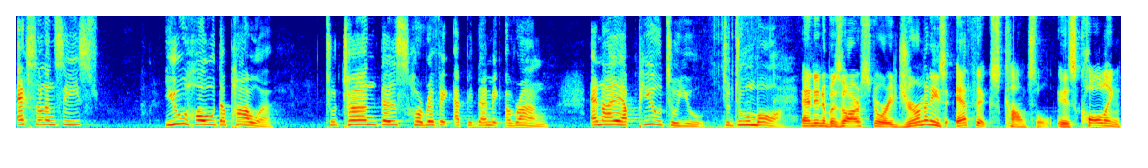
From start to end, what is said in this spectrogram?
Excellencies, you hold the power to turn this horrific epidemic around, and I appeal to you to do more. And in a bizarre story, Germany's Ethics Council is calling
